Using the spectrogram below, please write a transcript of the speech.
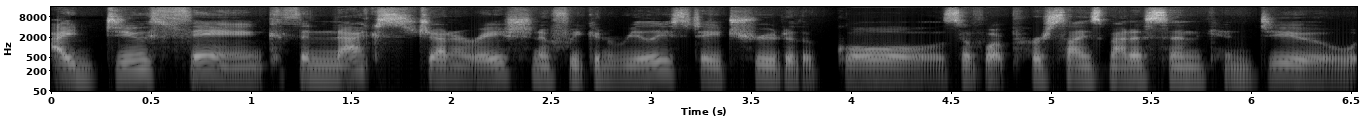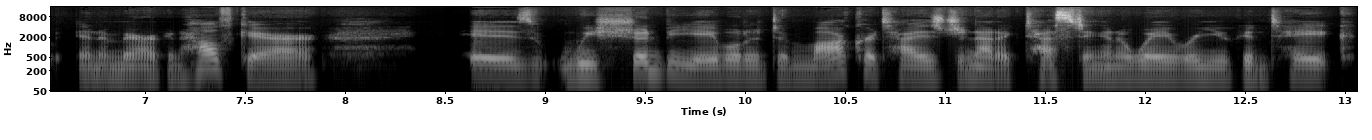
I do think the next generation, if we can really stay true to the goals of what personalized medicine can do in American healthcare, is we should be able to democratize genetic testing in a way where you can take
